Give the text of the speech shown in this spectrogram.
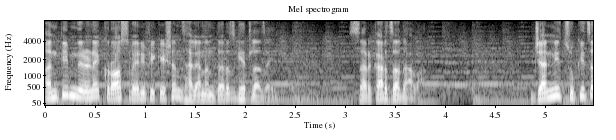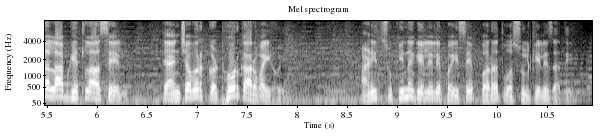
अंतिम निर्णय क्रॉस व्हेरिफिकेशन झाल्यानंतरच घेतला जाईल. सरकारचा दावा. ज्यांनी चुकीचा लाभ घेतला असेल त्यांच्यावर कठोर कारवाई होईल आणि चुकीनं गेलेले पैसे परत वसूल केले जातील.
